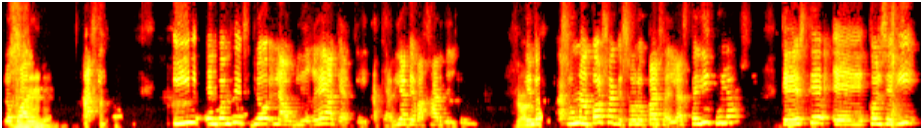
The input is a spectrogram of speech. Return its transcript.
lo cual y entonces yo la obligué a que, a que había que bajar del tren. Y entonces pasó una cosa que solo pasa en las películas, que es que eh, conseguí...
